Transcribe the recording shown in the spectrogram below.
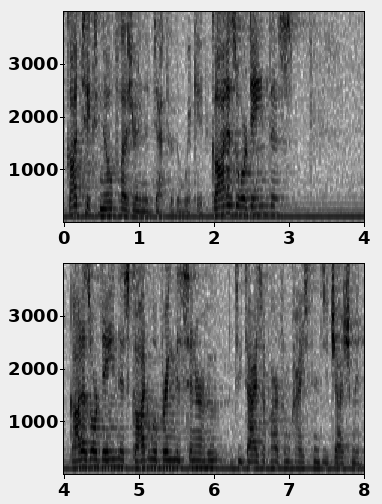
God takes no pleasure in the death of the wicked. God has ordained this. God has ordained this. God will bring the sinner who dies apart from Christ into judgment.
